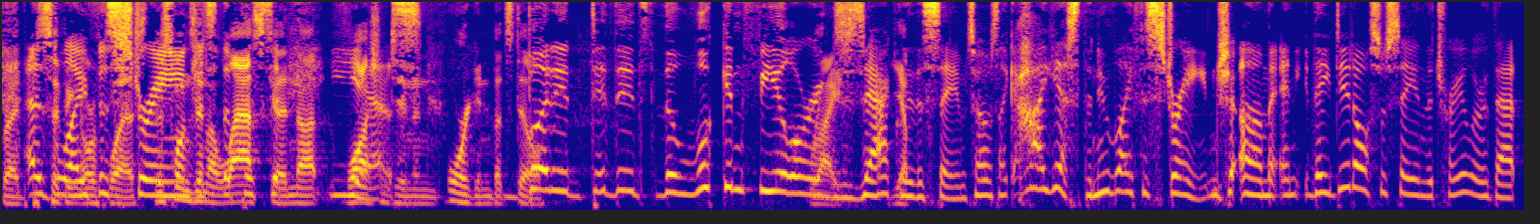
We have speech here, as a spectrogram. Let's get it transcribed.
Right, as Pacific Life Northwest. is Strange. This one's in Alaska, Paci- not Yes. Washington and Oregon, but still. But it, it- it's the look and feel are Right. exactly Yep. the same. So I was like, ah, yes, the new Life is Strange. Um, and they did also say in the trailer that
